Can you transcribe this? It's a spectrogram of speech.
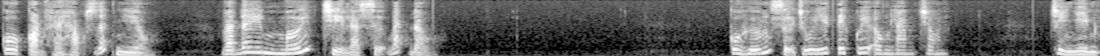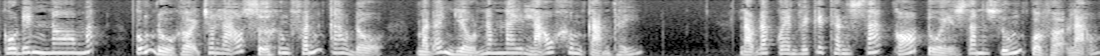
cô còn phải học rất nhiều, và đây mới chỉ là sự bắt đầu. Cô hướng sự chú ý tới quý ông Lan Tròn. Chỉ nhìn cô đến no mắt cũng đủ gợi cho lão sự hưng phấn cao độ mà đã nhiều năm nay lão không cảm thấy. Lão đã quen với cái thân xác có tuổi răn xuống của vợ lão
